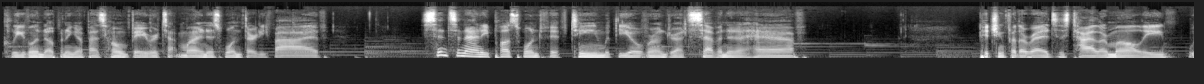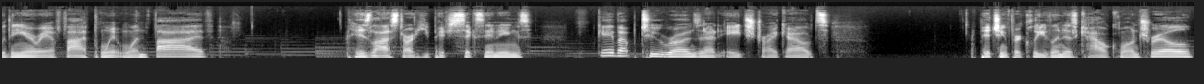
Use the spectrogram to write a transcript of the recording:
Cleveland opening up as home favorites at minus 135. Cincinnati plus 115 with the over under at 7.5. Pitching for the Reds is Tyler Mahle with an ERA of 5.15. His last start, he pitched six innings, gave up two runs, and had eight strikeouts. Pitching for Cleveland is Cal Quantrill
